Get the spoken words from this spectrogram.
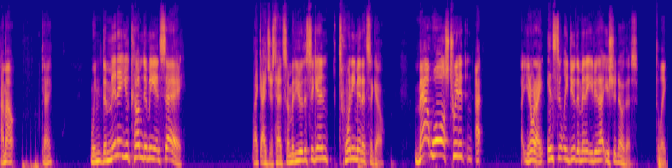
I'm out. Okay. When the minute you come to me and say, like I just had somebody do this again 20 minutes ago, Matt Walsh tweeted, I, you know what I instantly do the minute you do that? You should know this. Delete.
